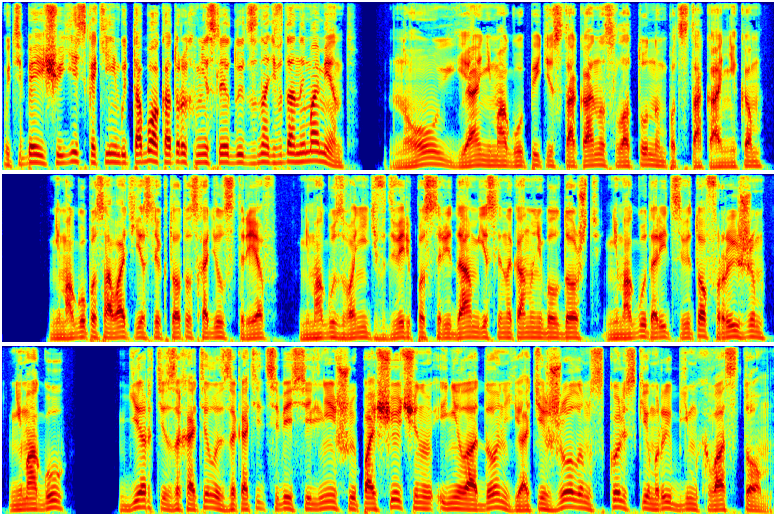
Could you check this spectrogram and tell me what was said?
У тебя еще есть какие-нибудь табу, о которых мне следует знать в данный момент?» «Ну, я не могу пить из стакана с латунным подстаканником. Не могу пасовать, если кто-то сходил с трев. Не могу звонить в дверь по средам, если накануне был дождь. Не могу дарить цветов рыжим. Не могу...» Герти захотелось закатить себе сильнейшую пощечину и не ладонью, а тяжелым скользким рыбьим хвостом.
